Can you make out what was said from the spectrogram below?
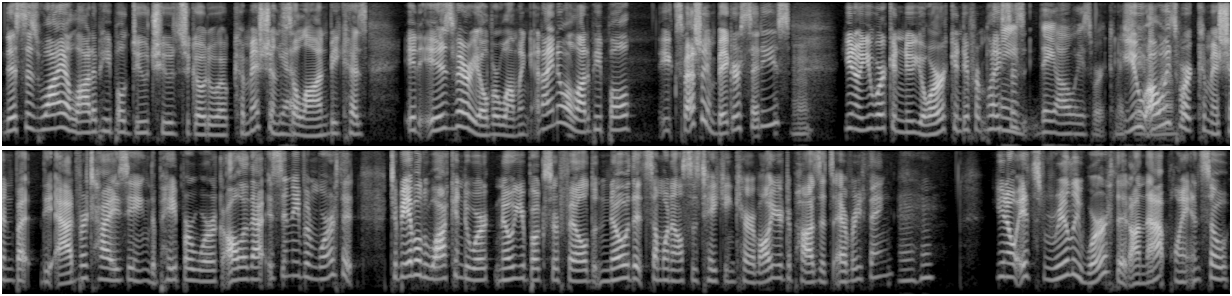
this is why a lot of people do choose to go to a commission Yeah. salon because it is very overwhelming. And I know a lot of people, especially in bigger cities, mm-hmm. You know, you work in New York and different places. they always work commission. You always work commission, but the advertising, the paperwork, all of that isn't even worth it. To be able to walk into work, know your books are filled, know that someone else is taking care of all your deposits, everything, hmm you know, it's really worth it on that point. And so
